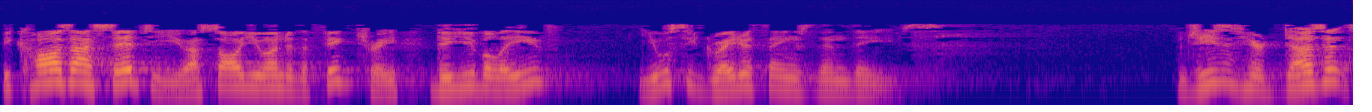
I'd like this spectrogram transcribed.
Because I said to you, I saw you under the fig tree, do you believe? You will see greater things than these. Jesus here doesn't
